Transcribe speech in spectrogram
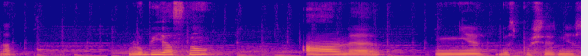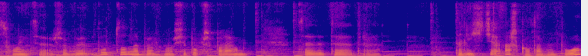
Na, lubi jasno, ale nie bezpośrednie słońce, żeby, bo to na pewno się poprzepalają wtedy te, te, te liście, a szkoda by było.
